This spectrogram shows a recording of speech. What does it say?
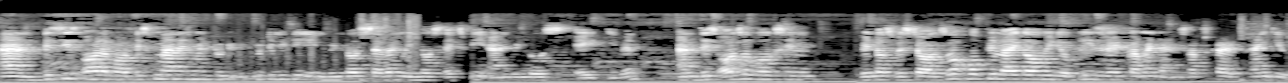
and this is all about disk management utility in Windows 7, Windows XP and Windows 8 even and this also works in Windows Vista also. Hope you like our video. Please rate, comment and subscribe. Thank you.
